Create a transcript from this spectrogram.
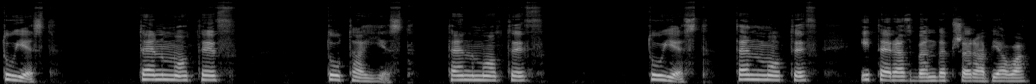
tu jest ten motyw, tutaj jest ten motyw, tu jest ten motyw i teraz będę przerabiała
